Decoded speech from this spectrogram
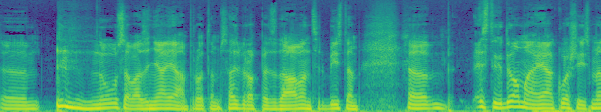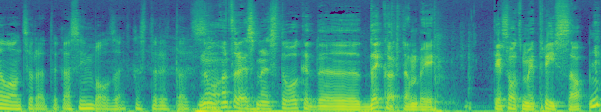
Um, nu, savā ziņā, jā, protams, aizbraukt pēc dāvanas ir bīstami. Uh, es tikai domāju, jā, ko šīs melonas varētu simbolizēt. Kas tur ir tāds? Nu, atcerēsimies to, ka uh, Dekartam bija tie saucamie trīs sapņi,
